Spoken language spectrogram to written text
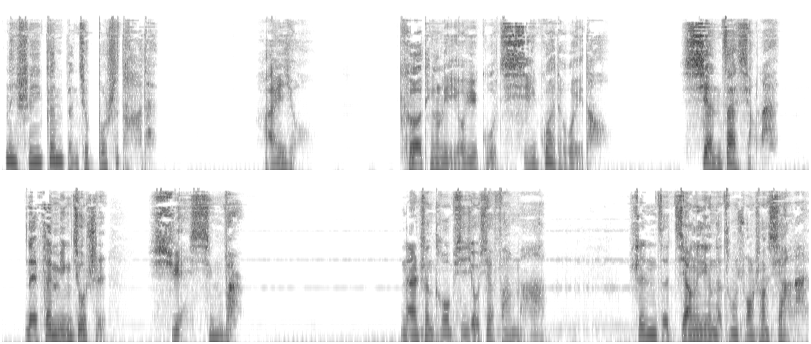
那声音根本就不是他的。还有，客厅里有一股奇怪的味道，现在想来，那分明就是血腥味儿。男生头皮有些发麻，身子僵硬的从床上下来，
